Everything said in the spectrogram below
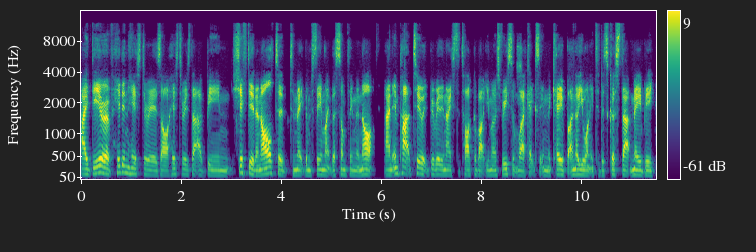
idea of hidden histories or histories that have been shifted and altered to make them seem like there's something they're not. And in part two, it'd be really nice to talk about your most recent work, Exiting the Cave. But I know you wanted to discuss that maybe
